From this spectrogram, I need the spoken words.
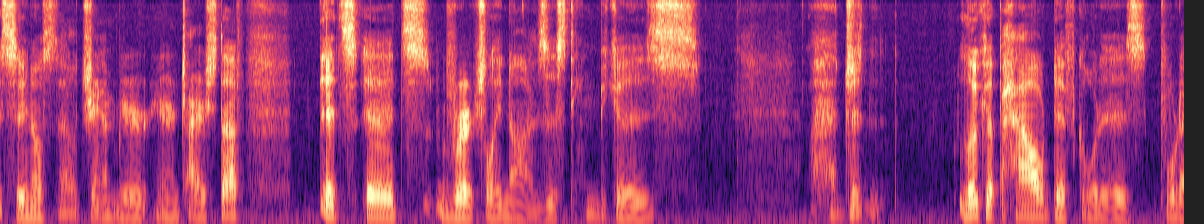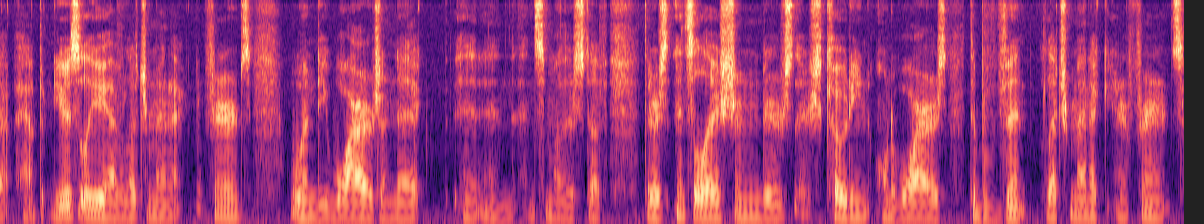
signals that will jam your, your entire stuff. It's it's virtually non-existing because just look up how difficult it is for that to happen. Usually, you have electromagnetic interference when the wires are necked and, and, and, some other stuff. There's insulation, there's there's coating on the wires to prevent electromagnetic interference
